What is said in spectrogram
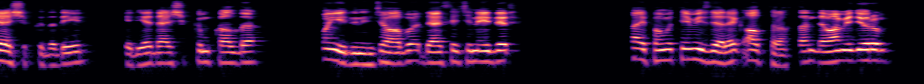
C şıkkı da değil. Geriye D şıkkım kaldı. 17'nin cevabı D seçeneğidir. Sayfamı temizleyerek alt taraftan devam ediyorum.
